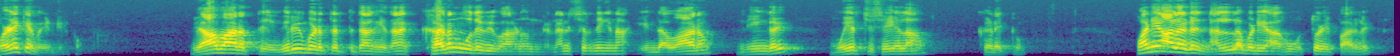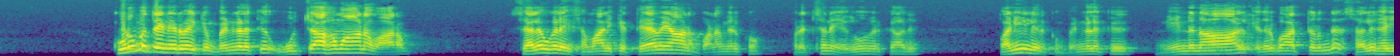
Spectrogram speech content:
உழைக்க வேண்டியிருக்கும். வியாபாரத்தை விரிவுபடுத்துறதுக்காக எதனா கடன் உதவி வேணும்னு நினச்சிருந்தீங்கன்னா இந்த வாரம் நீங்கள் முயற்சி செய்யலாம் கிடைக்கும். பணியாளர்கள் நல்லபடியாக ஒத்துழைப்பார்கள். குடும்பத்தை நிர்வகிக்கும் பெண்களுக்கு உற்சாகமான வாரம். செலவுகளை சமாளிக்க தேவையான பணம் இருக்கும். பிரச்சனை எதுவும் இருக்காது. பணியில் இருக்கும் பெண்களுக்கு நீண்ட நாள் எதிர்பார்த்திருந்த சலுகை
